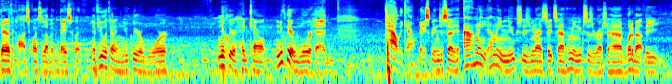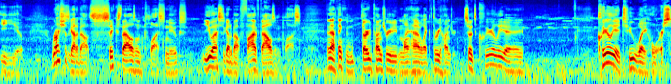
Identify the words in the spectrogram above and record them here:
bear the consequences of it. Basically, if you look at a nuclear war nuclear head count, nuclear warhead tally count, basically, and just said how many how many nukes does the United States have? How many nukes does Russia have? What about the EU? Russia's got about six thousand plus nukes. U.S. has got about five thousand plus, and I think the third country might have like three hundred. So it's clearly a clearly a two way horse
